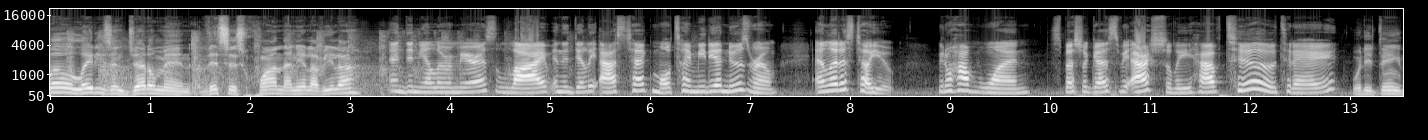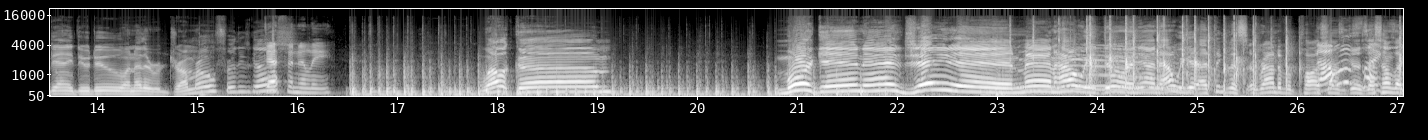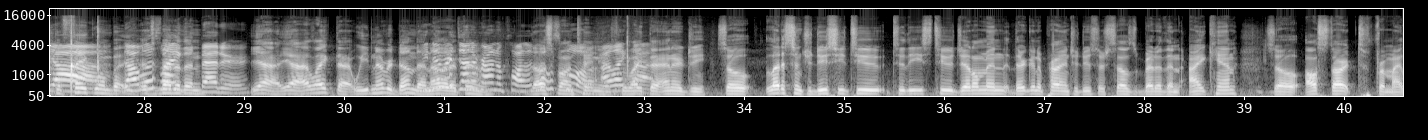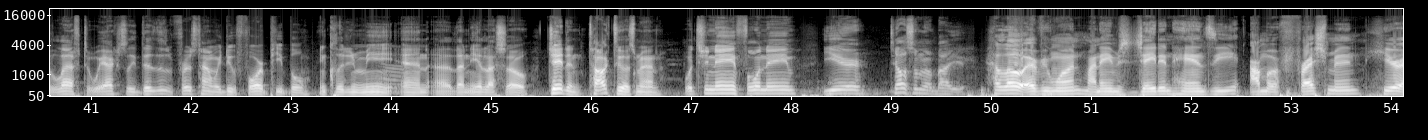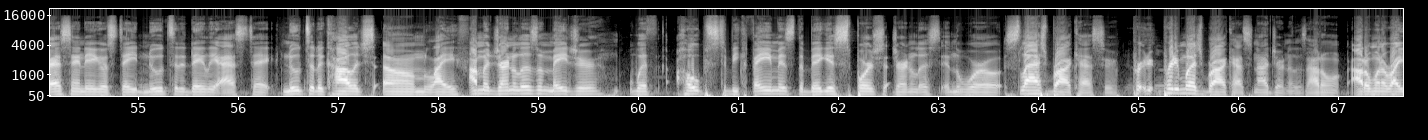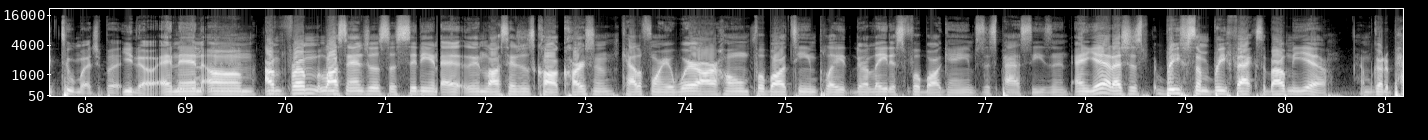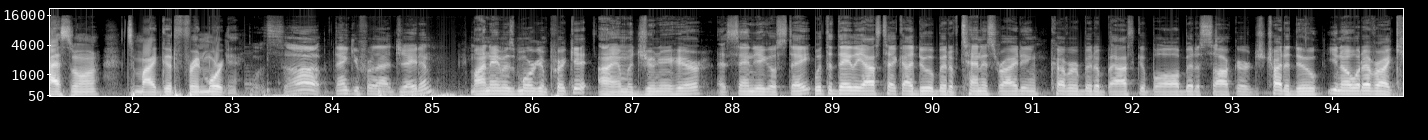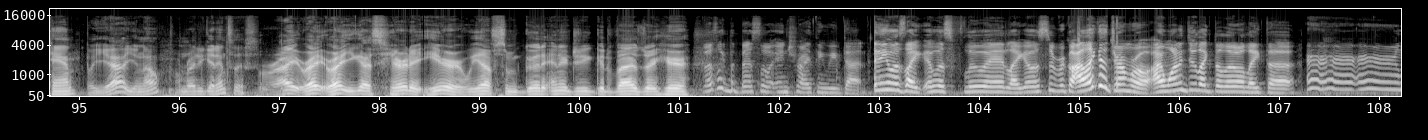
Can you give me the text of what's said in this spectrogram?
Hello, ladies and gentlemen. This is Juan Daniel Avila. and Daniela Ramirez live in the Daily Aztec Multimedia Newsroom. And let us tell you, we don't have one special guest, we actually have two today. What do you think, Danny? Do do another drum roll for these guys? Definitely. Welcome, Morgan and Jayden. Man, how we doing? Yeah, now we get. I think this a round of applause That sounds good. like- that sounds like yeah, a fake one, but it's better like, than better. Yeah, yeah, I like that. We've never done that. We now never that done a round of applause. That was was cool. I spontaneous. like we like that. the energy. So let us introduce you to to these two gentlemen. They're gonna probably introduce themselves better than I can. So I'll start from my left. We actually this is the first time we do four people, including me and uh, Daniela. So Jayden, talk to us, man. What's your name? Full name? Year? Tell us something about you. Hello, everyone. My name is Jayden Hanzy. I'm a freshman here at San Diego State, new to the Daily Aztec, new to the college um, life. I'm a journalism major with hopes to be famous, the biggest sports journalist in the world slash broadcaster. Pretty, pretty much broadcaster, not journalist. I don't I don't want to write too much, but you know. And then um, I'm from Los Angeles, a city in, in Los Angeles called Carson, California, where our home football team played their latest football games this past season. And yeah, that's just brief some brief facts about me. Yeah, I'm gonna pass it on to my good friend Morgan. What's up? Thank you for that, Jayden. My name is Morgan Prickett. I am a junior here at San Diego State. With the Daily Aztec, I do a bit of tennis writing, cover a bit of basketball, a bit of soccer, just try to do, you know, whatever I can. But yeah, you know, I'm ready to get into this. Right, right, right. You guys heard it here. We have some good energy, good vibes right here. That's like the best little intro I think we've done. I think it was like it was fluid, like it was super cool. I like the drum roll. I want to do like the little like the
